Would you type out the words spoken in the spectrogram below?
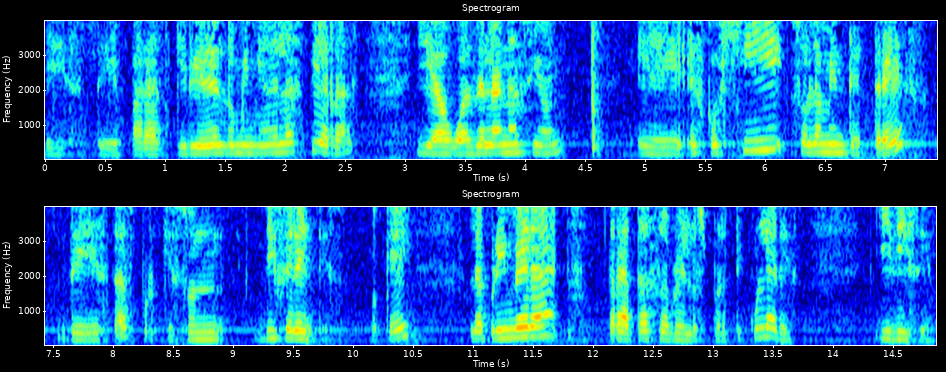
este, para adquirir el dominio de las tierras y aguas de la nación, eh, escogí solamente tres de estas porque son diferentes, La primera trata sobre los particulares y dice,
